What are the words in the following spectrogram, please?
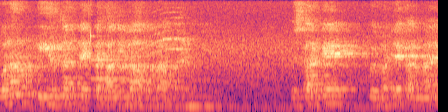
ਉਹਨਾਂ ਨੂੰ ਕੀਰਤਨ ਤੇ ਕਥਾ ਦੀ ਦਾਤ ਪ੍ਰਾਪਤ ਹੁੰਦੀ ਹੈ ਇਸ ਕਰਕੇ ਕੋਈ ਵੱਡੇ ਕਰਮ ਹੈ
